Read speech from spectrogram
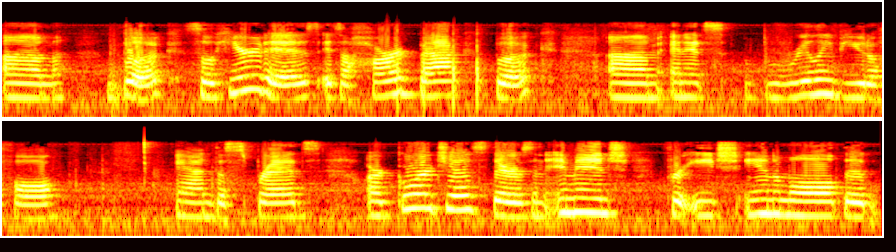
um, book. So here it is. It's a hardback book um, and it's really beautiful and the spreads are gorgeous. There's an image for each animal. The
